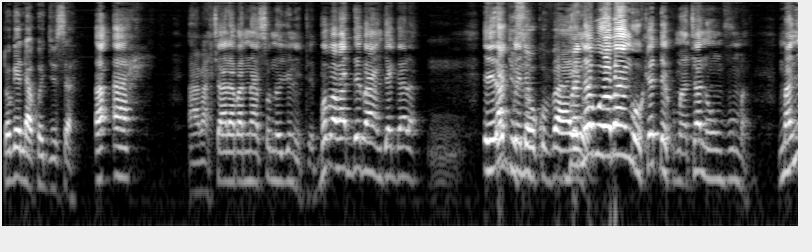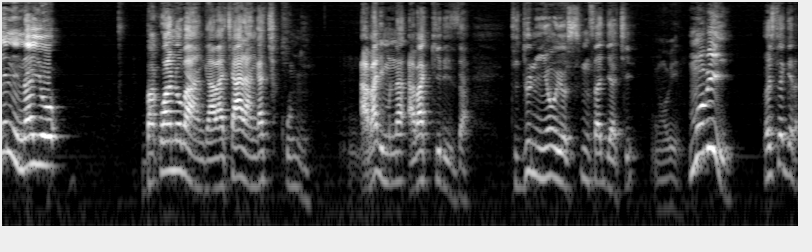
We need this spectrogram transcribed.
Togenda kwejjusa? Aa abakyala ba national unity bo babadde banjagala era Wajjusa gwe ne- okuvaayo. gwe ne bwoba nga okedde ku makya n'onvuma manyi ninayo bakwano bange abakyala nga kikumi abali abakkiriza. Tijuniya oyo si musajja ki? Mubi. Mubi! Okitegera.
